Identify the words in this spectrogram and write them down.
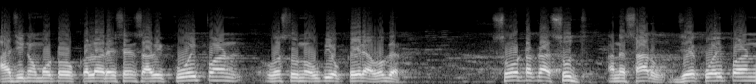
આજીનો મોટો કલર એસેન્સ આવી કોઈ પણ વસ્તુનો ઉપયોગ કર્યા વગર સો ટકા શુદ્ધ અને સારું. જે કોઈ પણ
